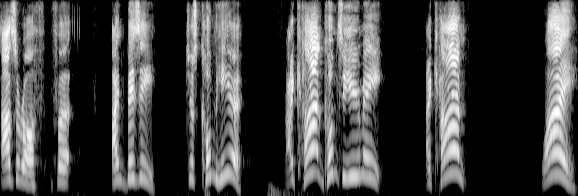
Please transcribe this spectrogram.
Azeroth for... I'm busy. Just come here. I can't come to you, mate. I can't. Why?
